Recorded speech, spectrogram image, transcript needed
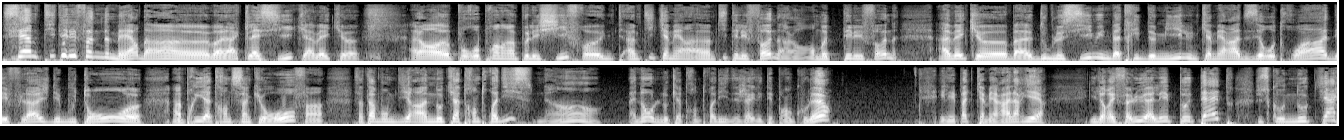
C'est un petit téléphone de merde, hein, euh, voilà, classique avec euh, alors euh, pour reprendre un peu les chiffres, euh, un petit caméra, un petit téléphone, alors en mode téléphone, avec euh, bah, double SIM, une batterie de 2000, une caméra de 0,3, des flashs, des boutons, un prix à 35 euros. Enfin, certains vont me dire un Nokia 3310 Non, bah non, le Nokia 3310 déjà il n'était pas en couleur, il n'avait pas de caméra à l'arrière. Il aurait fallu aller peut-être jusqu'au Nokia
